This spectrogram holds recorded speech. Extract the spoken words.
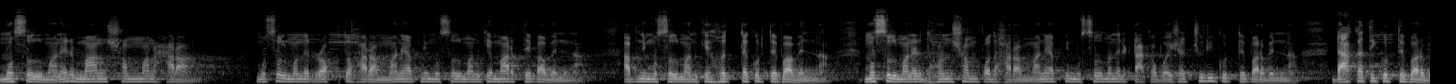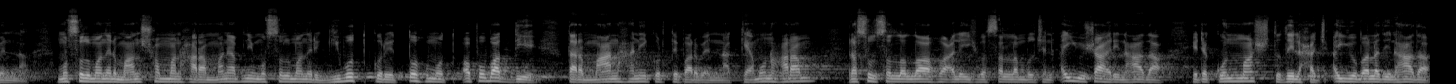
মুসলমানের মান সম্মান হারাম। মুসলমানের রক্ত হারাম মানে আপনি মুসলমানকে মারতে পাবেন না। আপনি মুসলমানকে হত্যা করতে পাবেন না। মুসলমানের ধন সম্পদ হারাম মানে আপনি মুসলমানের টাকা পয়সা চুরি করতে পারবেন না, ডাকাতি করতে পারবেন না। মুসলমানের মান সম্মান হারাম মানে আপনি মুসলমানের গিবত করে তহমত, অপবাদ দিয়ে তার মানহানি করতে পারবেন না। কেমন হারাম? রাসুল সাল্লাহ আলি ওয়াসাল্লাম বলছেন, আইয়ু শাহরিন হাদা? এটা কোন মাস? তো দিল হাজ আইয়ু বালাদিন হাদা?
